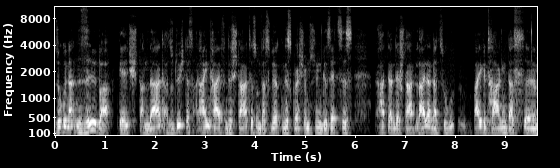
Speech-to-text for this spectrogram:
sogenannten Silbergeldstandard, also durch das Eingreifen des Staates und das Wirken des Greshamschen Gesetzes hat dann der Staat leider dazu beigetragen, dass äh,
